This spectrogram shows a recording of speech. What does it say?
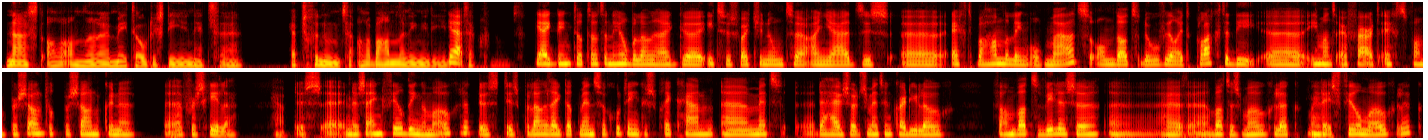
Naast alle andere methodes die je net uh, hebt genoemd, alle behandelingen die je ja. net hebt genoemd. Ja, ik denk dat dat een heel belangrijk uh, iets is wat je noemt, uh, Anja. Het is uh, echt behandeling op maat, omdat de hoeveelheid klachten die iemand ervaart echt van persoon tot persoon kunnen verschillen. Ja. Dus er zijn veel dingen mogelijk. Dus het is belangrijk dat mensen goed in gesprek gaan met de huisarts, met een cardioloog. Van wat willen ze, wat is mogelijk. Maar er is veel mogelijk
